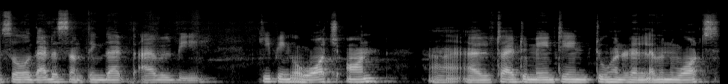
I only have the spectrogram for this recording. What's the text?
so that is something that i will be keeping a watch on uh, i'll try to maintain 211 watts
